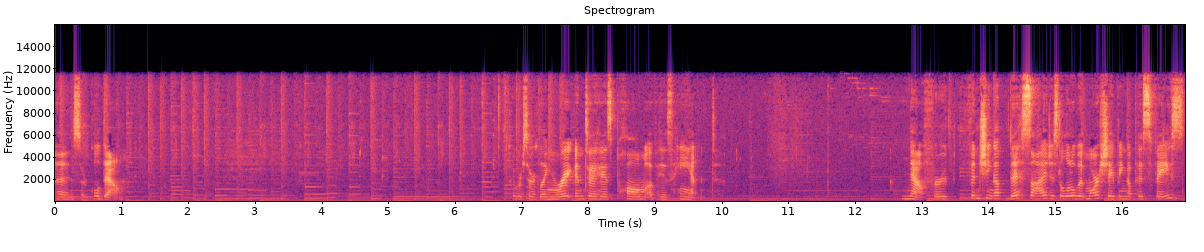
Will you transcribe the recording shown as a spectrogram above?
and circle down. So we're circling right into his palm of his hand. Now for finishing up this side just a little bit more, shaping up his face,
